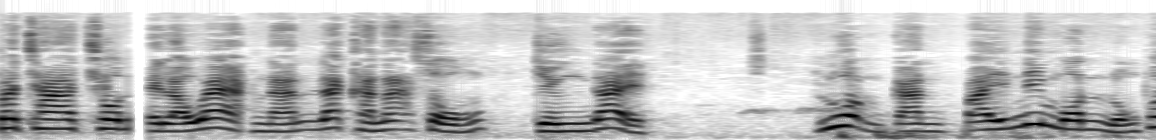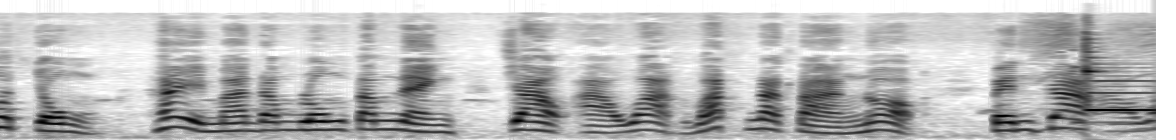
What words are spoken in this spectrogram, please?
ประชาชนในละแวกนั้นและคณะสงฆ์จึงได้ร่วมกันไปนิมนต์หลวงพ่อจงให้มาดำรงตำแหน่ง เจ้าอาวาสวัดหน้าต่างนอก เป็นเจ้าอาว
